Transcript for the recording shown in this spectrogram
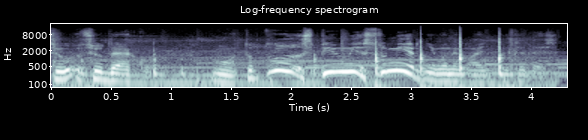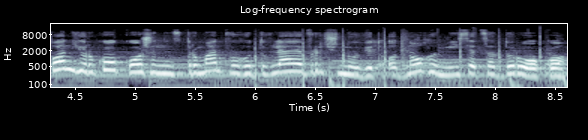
цю, цю деку. О, тобто ну, співмі... сумірні вони мають бути десь. Пан Юрко кожен інструмент виготовляє вручну від одного місяця до року.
